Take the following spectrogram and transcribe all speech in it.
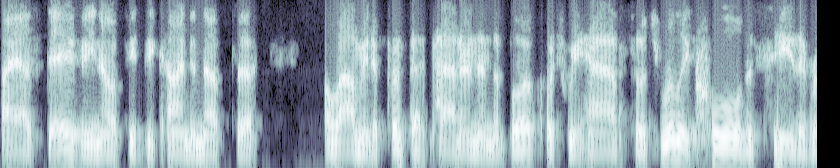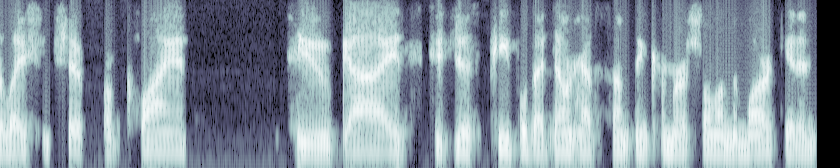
i asked dave you know if he'd be kind enough to allow me to put that pattern in the book which we have. So it's really cool to see the relationship from client to guides to just people that don't have something commercial on the market and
